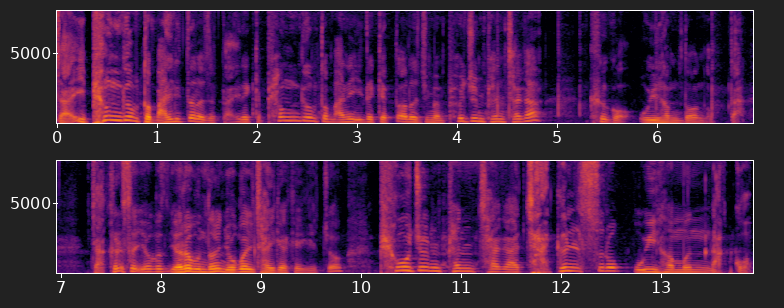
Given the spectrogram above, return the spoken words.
자, 이 평균부터 많이 떨어졌다. 이렇게 평균부터 많이 이렇게 떨어지면 표준 편차가 크고 위험도 높다. 자, 그래서 요, 여러분들은 요걸 잘 기억해야겠죠. 표준 편차가 작을수록 위험은 낮고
